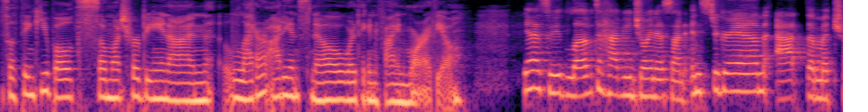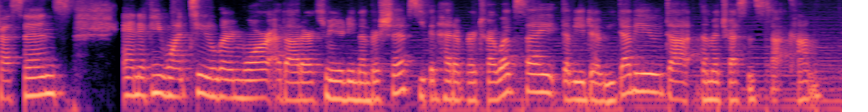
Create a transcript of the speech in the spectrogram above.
So thank you both so much for being on. Let our audience know where they can find more of you. Yes, we'd love to have you join us on Instagram at the Matrescence. And if you want to learn more about our community memberships, you can head over to our website, www.thematrescence.com.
